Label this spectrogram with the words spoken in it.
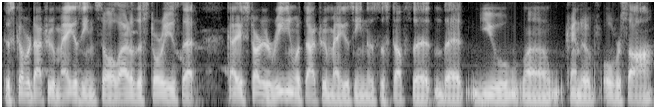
discovered Doctor Who magazine. So a lot of the stories that I started reading with Doctor Who magazine is the stuff that that you uh, kind of oversaw.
